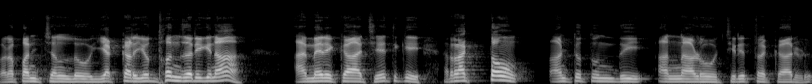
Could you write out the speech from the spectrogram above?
ప్రపంచంలో ఎక్కడ యుద్ధం జరిగినా అమెరికా చేతికి రక్తం అంటుతుంది అన్నాడు చరిత్రకారుడు.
